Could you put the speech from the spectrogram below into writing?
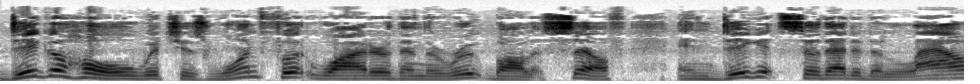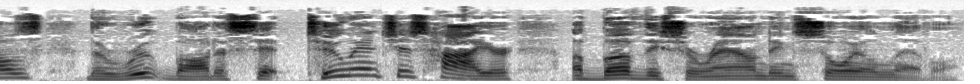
dig a hole which is one foot wider than the root ball itself and dig it so that it allows the root ball to sit two inches higher above the surrounding soil level.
